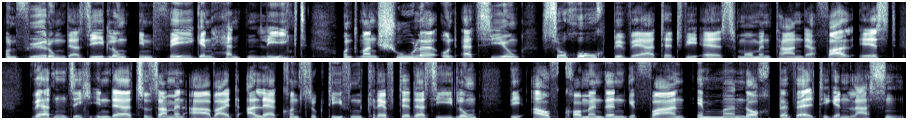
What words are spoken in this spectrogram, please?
und Führung der Siedlung in fähigen Händen liegt und man Schule und Erziehung so hoch bewertet, wie es momentan der Fall ist, werden sich in der Zusammenarbeit aller konstruktiven Kräfte der Siedlung die aufkommenden Gefahren immer noch bewältigen lassen.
